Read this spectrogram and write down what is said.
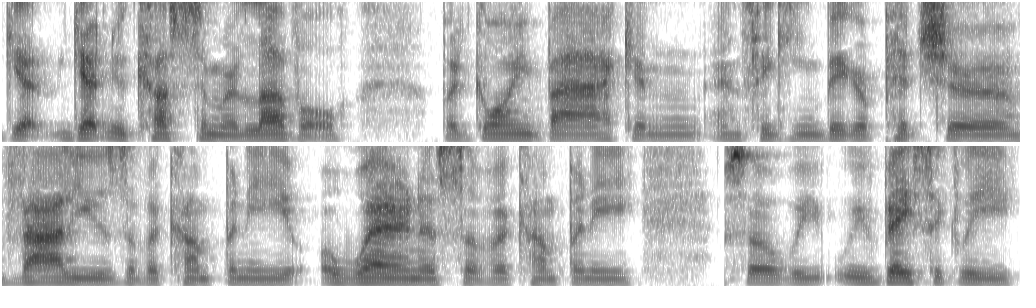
get get new customer level, but going back and, and thinking bigger picture values of a company, awareness of a company. So we we've basically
